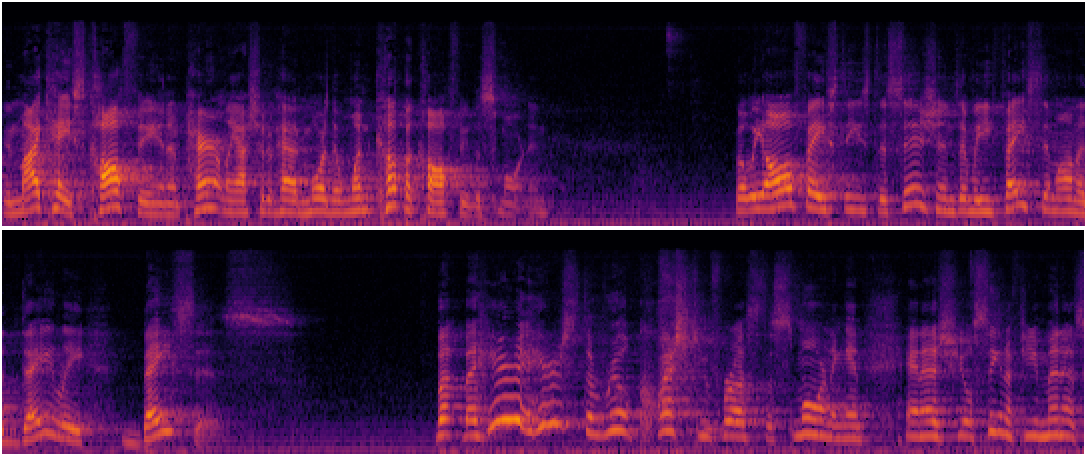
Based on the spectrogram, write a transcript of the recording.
in my case, coffee, and apparently I should have had more than one cup of coffee this morning. But we all face these decisions and we face them on a daily basis. But, but here, here's the real question for us this morning. And, and as you'll see in a few minutes,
